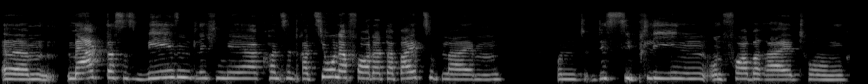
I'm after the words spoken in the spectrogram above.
ähm, merkt, dass es wesentlich mehr Konzentration erfordert, dabei zu bleiben und Disziplin und Vorbereitung.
